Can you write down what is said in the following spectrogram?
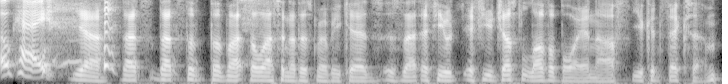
okay. yeah, that's that's the, the the lesson of this movie, kids, is that if you if you just love a boy enough, you can fix him.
